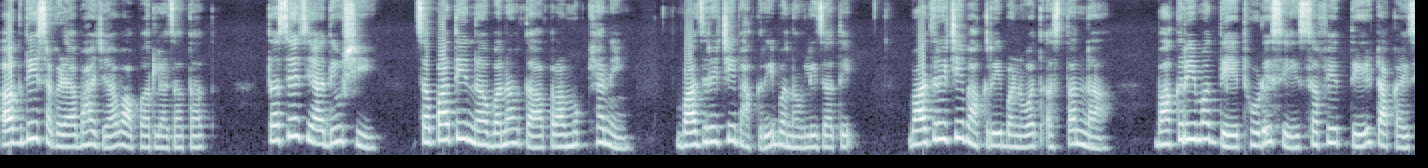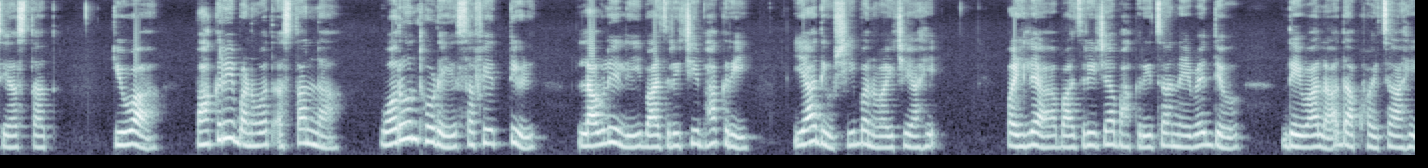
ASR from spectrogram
अगदी सगळ्या भाज्या वापरल्या जातात. तसेच या दिवशी चपाती न बनवता प्रामुख्याने बाजरीची भाकरी बनवली जाते. बाजरीची भाकरी बनवत असताना भाकरीमध्ये थोडेसे सफेद तेल टाकायचे असतात किंवा भाकरी बनवत असताना वरून थोडे सफेद तीळ लावलेली बाजरीची भाकरी या दिवशी बनवायची आहे. पहिल्या बाजरीच्या भाकरीचा नैवेद्य देवाला दाखवायचा आहे.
